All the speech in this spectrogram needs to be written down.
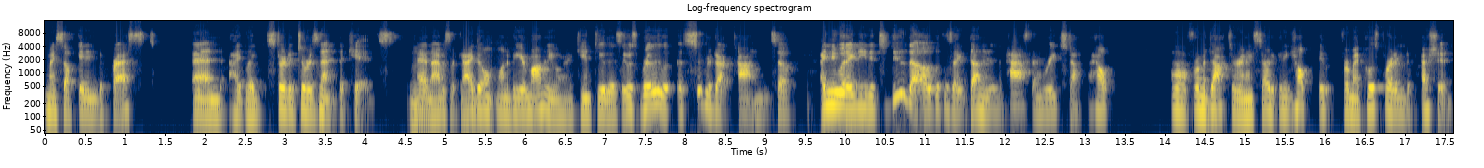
myself getting depressed and I like started to resent the kids. Mm. And I was like, I don't want to be your mom anymore. I can't do this. It was really a super dark time. So I knew what I needed to do though, because I'd done it in the past and reached out for help uh, from a doctor and I started getting help for my postpartum depression.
